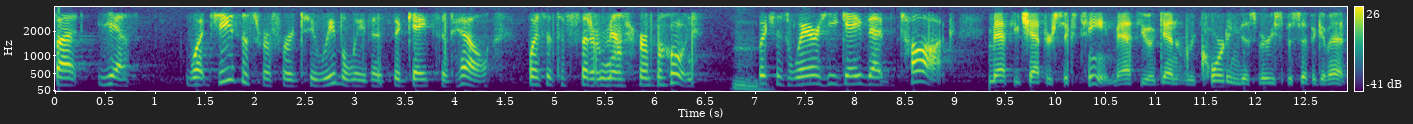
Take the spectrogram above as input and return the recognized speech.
But yes, what Jesus referred to, we believe, as the gates of hell, was at the foot of Mount Hermon, mm. which is where he gave that talk. Matthew chapter 16. Matthew, again, recording this very specific event.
